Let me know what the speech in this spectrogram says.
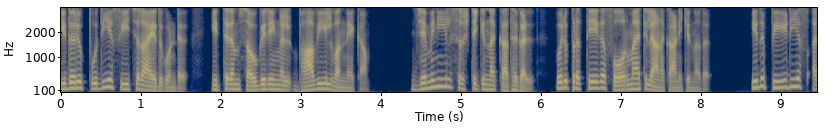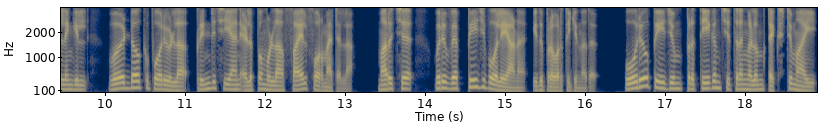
ഇതൊരു പുതിയ ഫീച്ചറായതുകൊണ്ട് ഇത്തരം സൗകര്യങ്ങൾ ഭാവിയിൽ വന്നേക്കാം. ജെമിനിയിൽ സൃഷ്ടിക്കുന്ന കഥകൾ ഒരു പ്രത്യേക ഫോർമാറ്റിലാണ് കാണിക്കുന്നത്. ഇത് പി അല്ലെങ്കിൽ വേർഡ് ഡോക്ക് പോലെയുള്ള പ്രിന്റ് ചെയ്യാൻ എളുപ്പമുള്ള ഫയൽ ഫോർമാറ്റല്ല. മറിച്ച് ഒരു വെബ് പേജ് പോലെയാണ് ഇത് പ്രവർത്തിക്കുന്നത്. ഓരോ പേജും പ്രത്യേകം ചിത്രങ്ങളും ടെക്സ്റ്റുമായി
